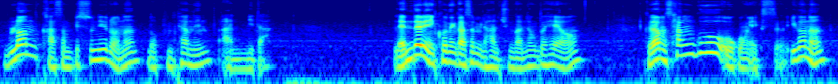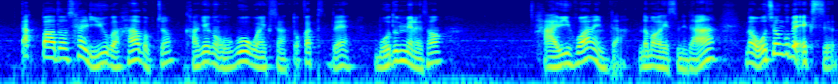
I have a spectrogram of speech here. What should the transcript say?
물론 가성비 순위로는 높은 편은 아닙니다. 렌더링 인코딩 가성비는 한 중간 정도 해요. 그 다음 3950X 이거는 딱 봐도 살 이유가 하나도 없죠. 가격은 5950X랑 똑같은데 모든 면에서 하위 호환입니다. 넘어가겠습니다. 그 다음 5900X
